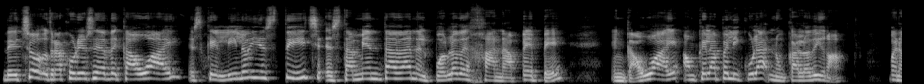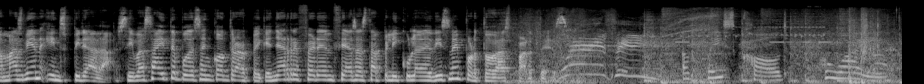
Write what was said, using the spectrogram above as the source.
De hecho, otra curiosidad de Kauai es que Lilo y Stitch está ambientada en el pueblo de Hanapepe, en Kauai, aunque la película nunca lo diga. Bueno, más bien inspirada. Si vas ahí te puedes encontrar pequeñas referencias a esta película de Disney por todas partes. A place called Hawaii.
